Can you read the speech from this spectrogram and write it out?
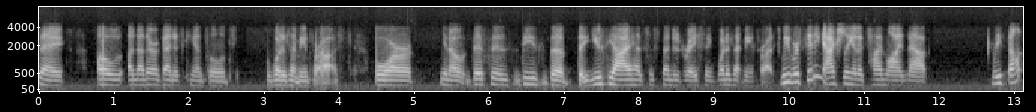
say, "Oh, another event is canceled. What does that mean for us?" Or you know, this is these the the UCI has suspended racing. What does that mean for us? We were sitting actually in a timeline that we felt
